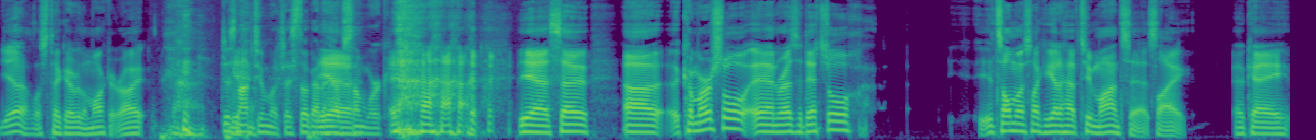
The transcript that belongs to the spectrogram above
Yeah, let's take over the market, right? Just not too much. I still got to have some work. yeah, so uh, commercial and residential, it's almost like you got to have two mindsets. Like, okay,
